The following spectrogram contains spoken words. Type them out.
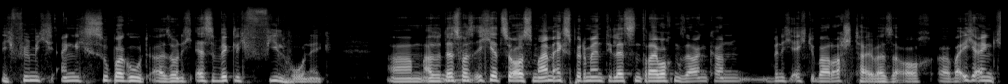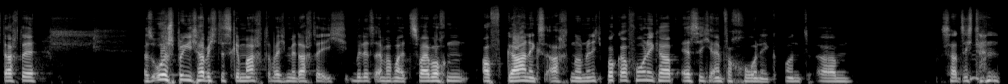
Ich fühle mich eigentlich super gut. Also und ich esse wirklich viel Honig. Ähm, also das, was mhm. ich jetzt so aus meinem Experiment die letzten drei Wochen sagen kann, bin ich echt überrascht teilweise auch. Äh, weil ich eigentlich dachte, also ursprünglich habe ich das gemacht, weil ich mir dachte, ich will jetzt einfach mal zwei Wochen auf gar nichts achten. Und wenn ich Bock auf Honig habe, esse ich einfach Honig. Und ähm, es hat sich dann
